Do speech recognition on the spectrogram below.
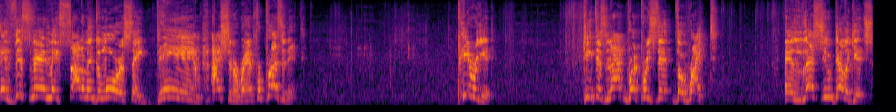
And this man makes Sodom and Gomorrah say, damn, I should have ran for president. Period. He does not represent the right. Unless you delegates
